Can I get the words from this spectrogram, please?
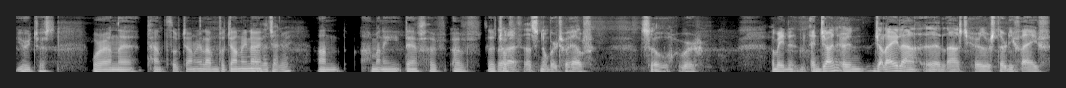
you just we're on the tenth of January, eleventh of January now, in the January. and how many deaths have have the Well, trust? that, that's number 12. So we're, I mean, in, Jan, in July la, uh, last year, there was 35.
